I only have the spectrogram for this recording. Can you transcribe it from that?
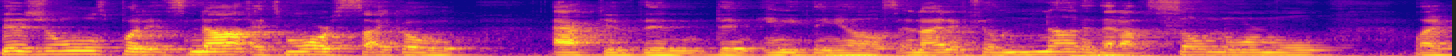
visuals, but it's not. It's more psychoactive than than anything else. And I didn't feel none of that. I was so normal. Like,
